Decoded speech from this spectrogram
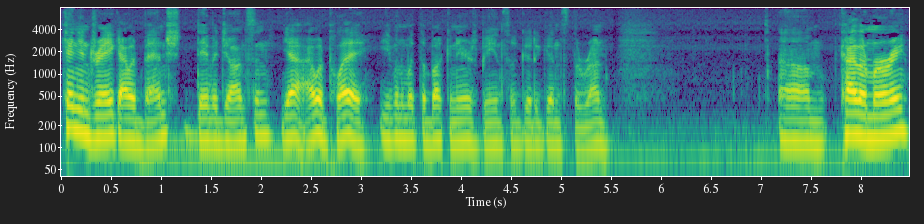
Kenyon Drake, I would bench. David Johnson, yeah, I would play, even with the Buccaneers being so good against the run. Um, Kyler Murray,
